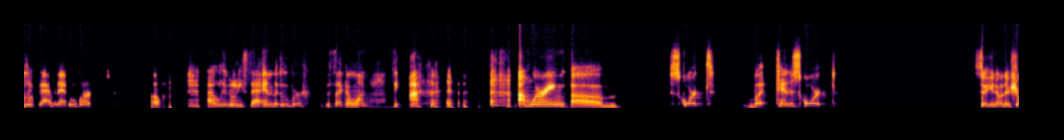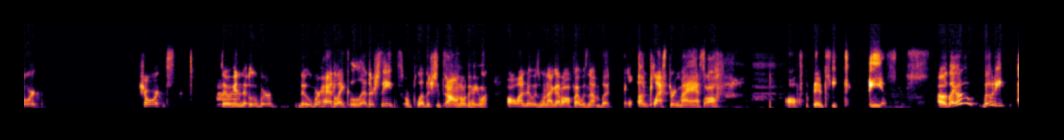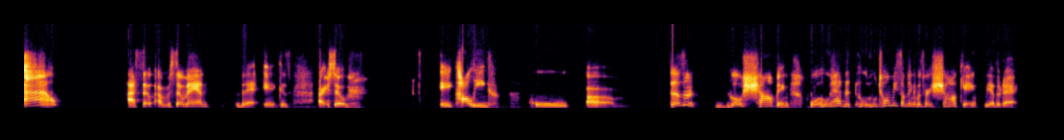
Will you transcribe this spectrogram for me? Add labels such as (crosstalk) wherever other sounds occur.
literally sat in that Uber. Oh, I literally sat in the Uber, the second one. See, I, (laughs) I'm wearing um skirt, but tennis skort. So you know they're short, shorts. So in the Uber, the Uber had like leather seats or pleather seats. I don't know what the hell you want. All I know is when I got off, I was nothing but unplastering my ass off, (laughs) off the seat. Yes. I was like, oh, booty, ow. I so I was so mad that it because all right, so a colleague who um doesn't go shopping, who, who had the, who who told me something that was very shocking the other day.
